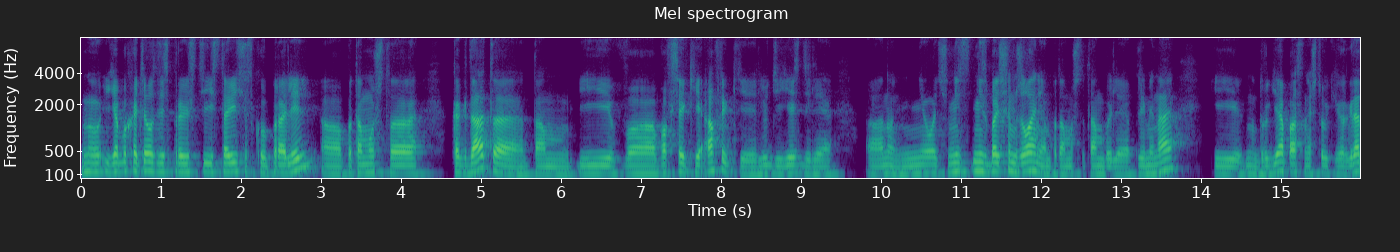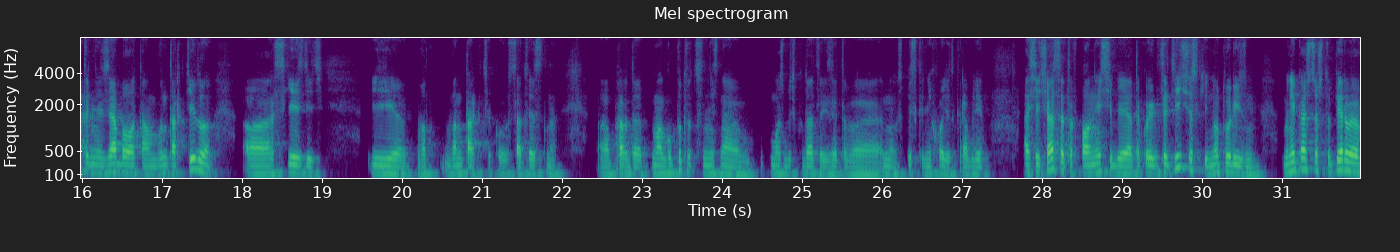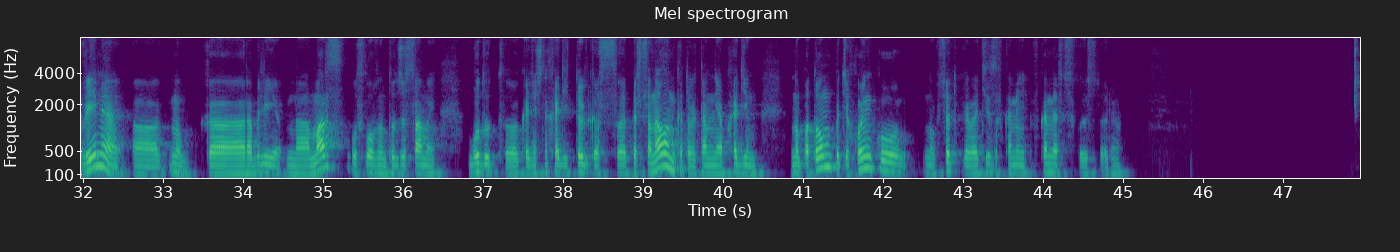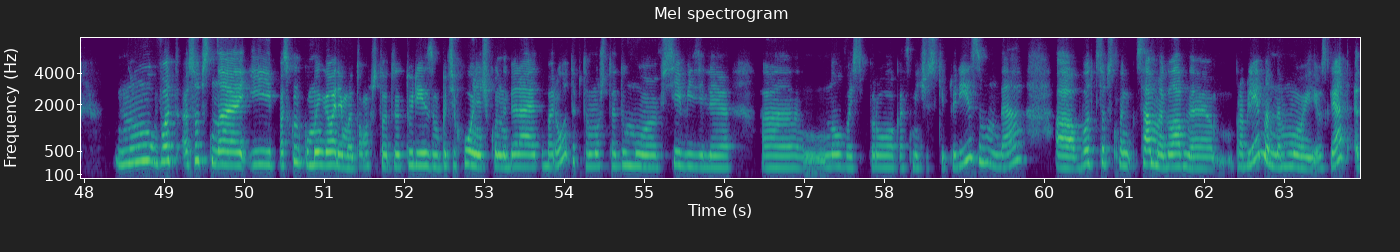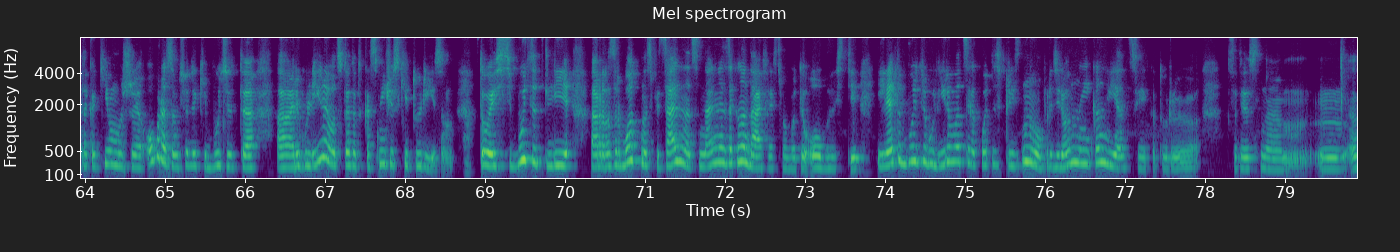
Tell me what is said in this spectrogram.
Ну, я бы хотел здесь провести историческую параллель, а, потому что когда-то там и в, во всякие Африки люди ездили ну, не очень, не, не с большим желанием, потому что там были племена и ну, другие опасные штуки. Когда-то нельзя было там в Антарктиду э, съездить и в, в Антарктику, соответственно. Э, правда, могу путаться, не знаю, может быть, куда-то из этого ну, списка не ходят корабли. А сейчас это вполне себе такой экзотический, но туризм. Мне кажется, что первое время э, ну, корабли на Марс, условно тот же самый, будут, э, конечно, ходить только с персоналом, который там необходим, но потом потихоньку ну, все это превратится в, коммер- в коммерческую историю. Ну вот, собственно, и поскольку мы говорим о том, что этот туризм потихонечку набирает обороты, потому что, я думаю, все видели а, новость про космический туризм, да, а, вот, собственно, самая главная проблема, на мой взгляд, это каким же образом все-таки будет а, регулироваться этот космический туризм, то есть будет ли разработано специальное национальное законодательство в этой области, или это будет регулироваться какой-то ну, определенной конвенцией, которую, соответственно,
